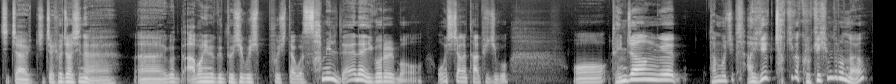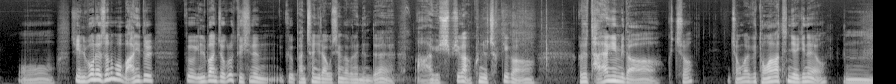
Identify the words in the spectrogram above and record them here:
진짜 진짜 효자시네. 아, 이거 아버님이 그 드시고 싶으시다고 해서 3일 내내 이거를 뭐 온 시장을 다 뒤지고 어, 된장에 단무지 아 이게 찾기가 그렇게 힘들었나요? 어. 일본에서는 뭐 많이들 그 일반적으로 드시는 그 반찬이라고 생각을 했는데 아 이게 쉽지가 않군요 찾기가 그래도 다행입니다 그쵸 정말 그 동화 같은 얘기네요 음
